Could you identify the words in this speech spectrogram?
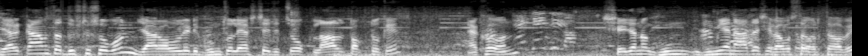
হেয়ার কামস দ্য দুষ্টু শোভন যার অলরেডি ঘুম চলে আসছে যে চোখ লাল টকটকে। এখন সে যেন ঘুম ঘুমিয়ে না যায় সে ব্যবস্থা করতে হবে।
